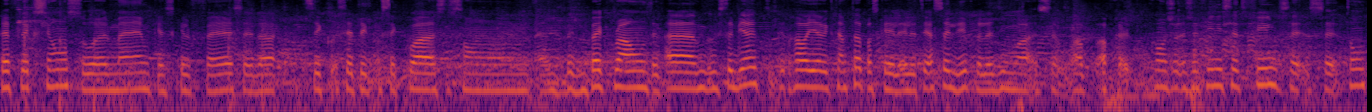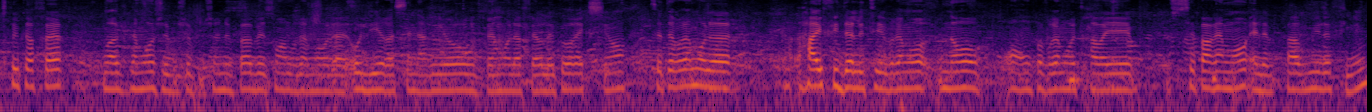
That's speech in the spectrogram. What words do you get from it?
réflexion sur elle-même, qu'est-ce qu'elle fait, c'est quoi son euh, background. Euh, c'est bien de travailler avec Tamta parce qu'elle était assez libre. Elle a dit, moi, après, quand j'ai fini ce film, c'est ton truc à faire. Moi, vraiment, je, n'ai pas besoin vraiment de lire un scénario, vraiment de faire les corrections. C'était vraiment le high fidelity, vraiment, non, on peut vraiment travailler séparément. Elle n'a pas vu le film,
